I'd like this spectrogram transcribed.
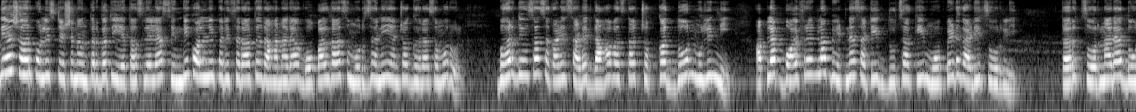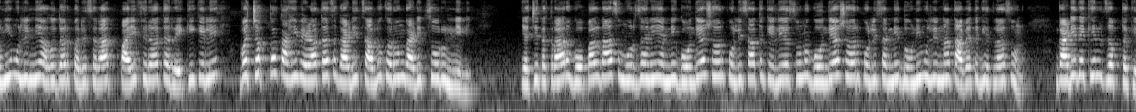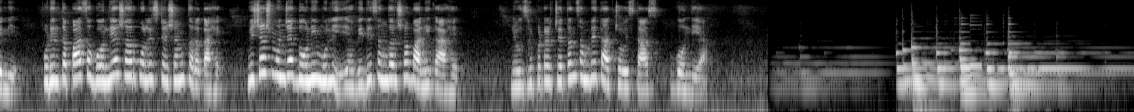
Police station अंतर्गत येत असलेल्या सिंधी कॉलनी परिसरात राहणाऱ्या गोपालदास मुरझानी यांच्या घरासमोरून भर दिवसा सकाळी साडे दहा वाजता चक्क दोन मुलींनी आपल्या बॉयफ्रेंडला भेटण्यासाठी दुचाकी मोपेड गाडी चोरली. तर चोरणाऱ्या दोन्ही मुलींनी अगोदर परिसरात पायी फिरत रेकी केली व चक्क काही वेळातच गाडी चालू करून गाडी चोरून नेली. याची तक्रार गोपालदास मुरझानी यांनी गोंदिया शहर पोलिसात केली असून गोंदिया शहर पोलिसांनी दोन्ही मुलींना ताब्यात घेतलं असून गाडी देखील जप्त केली पुढील तपास गोंदिया शहर पोलीस स्टेशन करत आहे. विशेष म्हणजे दोन्ही मुली या विधी संघर्ष बालिका आहेत. न्यूज रिपोर्टर चेतन समृत आज चोवीस तास गोंदिया.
